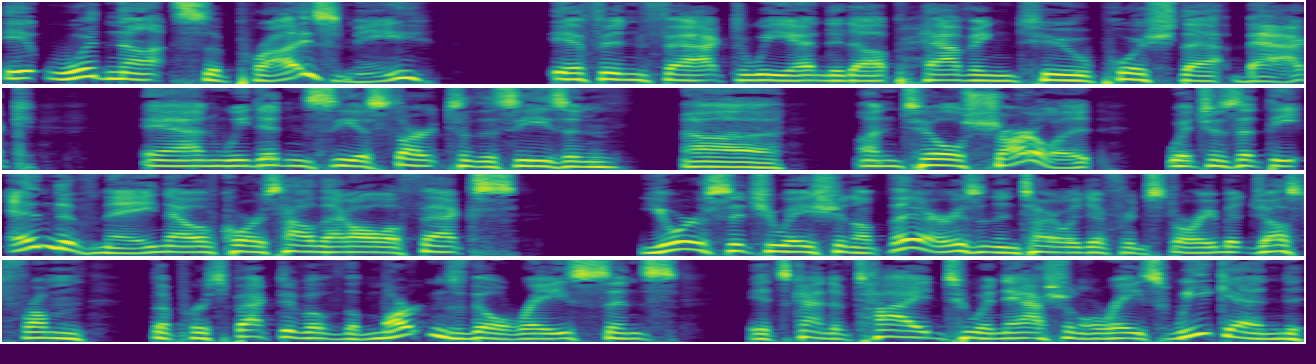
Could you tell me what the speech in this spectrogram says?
it would not surprise me if, in fact, we ended up having to push that back and we didn't see a start to the season uh, until Charlotte, which is at the end of May. Now, of course, how that all affects your situation up there is an entirely different story, but just from the perspective of the Martinsville race, since it's kind of tied to a national race weekend,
